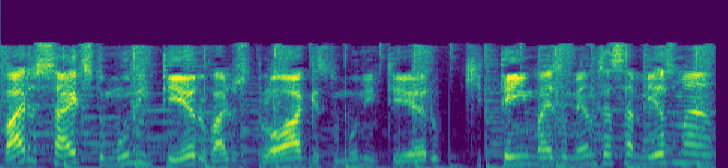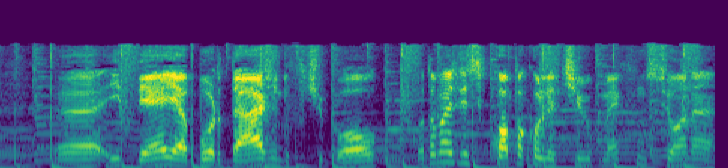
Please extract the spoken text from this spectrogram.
vários sites do mundo inteiro, vários blogs do mundo inteiro, que tem mais ou menos essa mesma uh, ideia, abordagem do futebol. Conta mais desse Copa coletivo, como é que funciona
